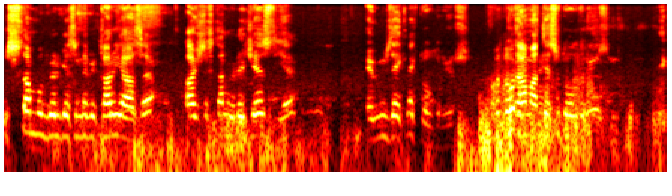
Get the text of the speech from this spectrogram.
İstanbul bölgesinde bir kar yağsa açlıktan öleceğiz diye evimize ekmek dolduruyoruz. O doğru. Gıda maddesi dolduruyoruz. E,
